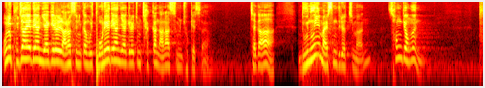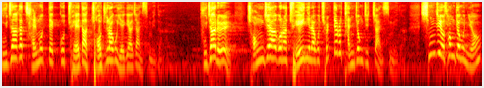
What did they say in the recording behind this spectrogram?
오늘 부자에 대한 이야기를 나눴으니까 우리 돈에 대한 이야기를 좀 잠깐 나눴으면 좋겠어요. 제가 누누이 말씀드렸지만 성경은 부자가 잘못됐고 죄다 저주라고 얘기하지 않습니다. 부자를 정죄하거나 죄인이라고 절대로 단정 짓지 않습니다. 심지어 성경은요,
